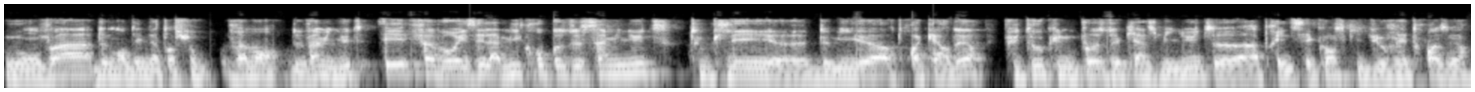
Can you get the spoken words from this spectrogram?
où on va demander une attention vraiment de 20 minutes et favoriser la micro-pause de 5 minutes toutes les euh, demi-heures, trois quarts d'heure, plutôt qu'une pause de 15 minutes après une séquence qui durerait 3 heures.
